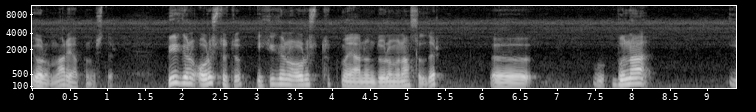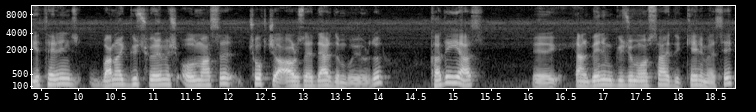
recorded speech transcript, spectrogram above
yorumlar yapılmıştır. Bir gün oruç tutup iki gün oruç tutmayanın durumu nasıldır? Ee, buna yeterince bana güç vermiş olması çokça arzu ederdim buyurdu. Kadı Yaz e, yani benim gücüm olsaydı kelimesi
